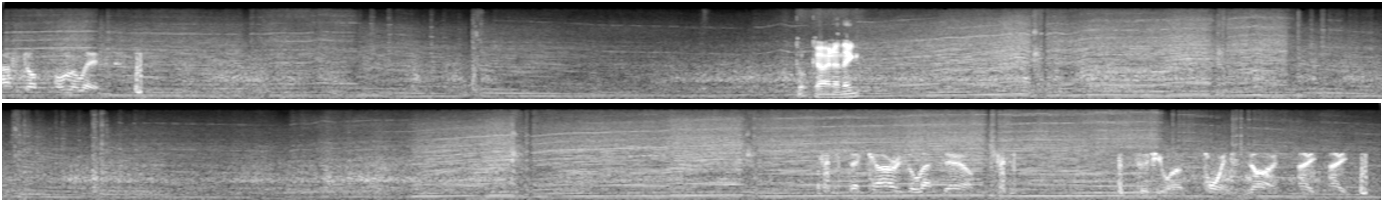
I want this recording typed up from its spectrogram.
Car stop on the left. Got going, I think. That car is a lap down. 31.988.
